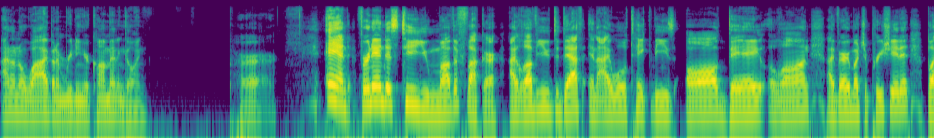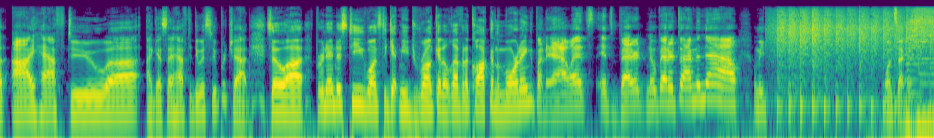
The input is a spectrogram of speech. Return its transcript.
I don't know why, but I'm reading your comment and going, per. And Fernandez T, you motherfucker. I love you to death and I will take these all day long. I very much appreciate it, but I have to, uh, I guess I have to do a super chat. So, uh, Fernandez T wants to get me drunk at 11 o'clock in the morning, but yeah, it's, it's better, no better time than now. Let me, one second.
